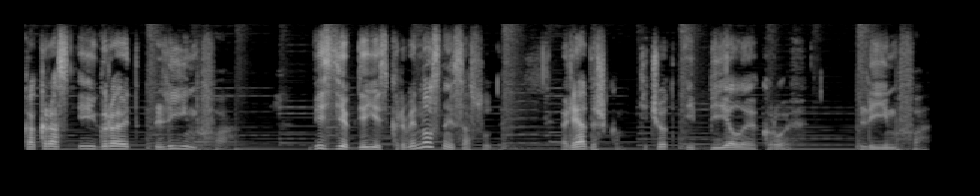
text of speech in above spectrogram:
как раз и играет лимфа. Везде, где есть кровеносные сосуды, рядышком течет и белая кровь, лимфа.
